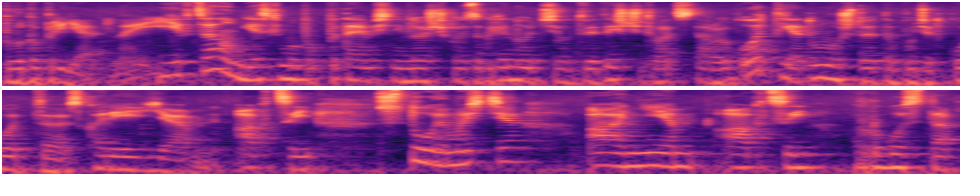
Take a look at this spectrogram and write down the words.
благоприятная. И в целом, если мы попытаемся немножечко заглянуть в 2022 год, я думаю, что это будет год э, скорее акций стоимости, а не акций роста.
